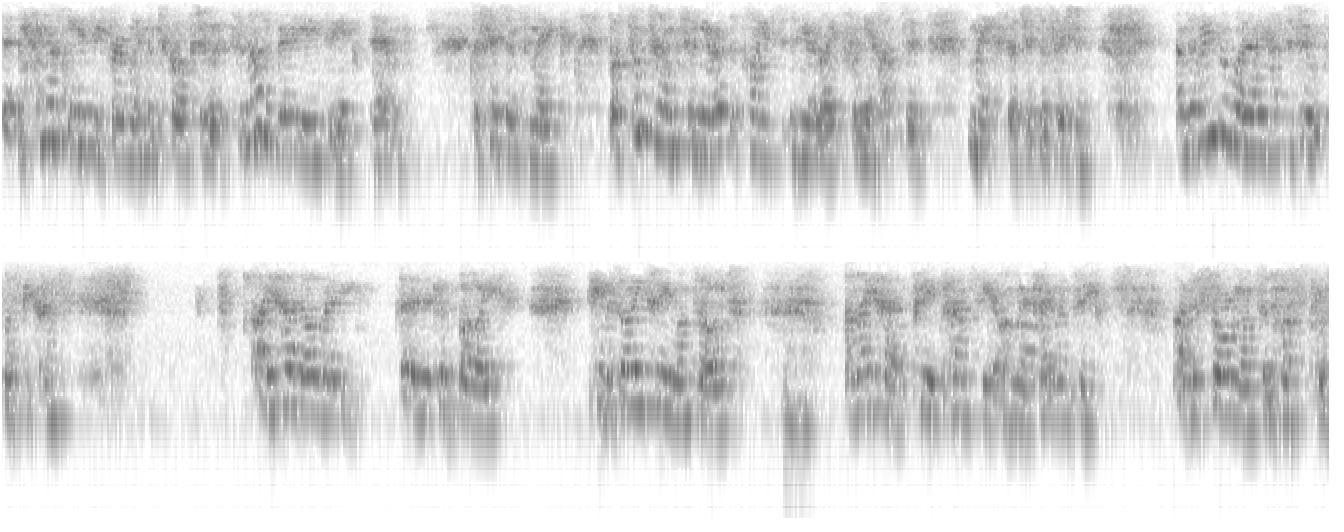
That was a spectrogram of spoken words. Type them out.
It's not easy for women to go through it. It's not a very easy um, decision to make. But sometimes when you're at the point in your life when you have to make such a decision, and the reason why I had to do it was because I had already a little boy. He was only three months old, mm-hmm. and I had preeclampsia on my pregnancy. I was four months in hospital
